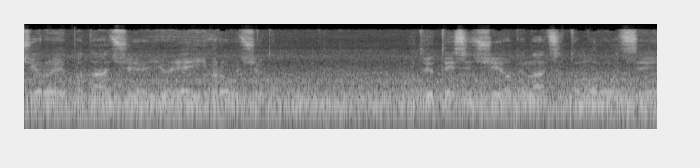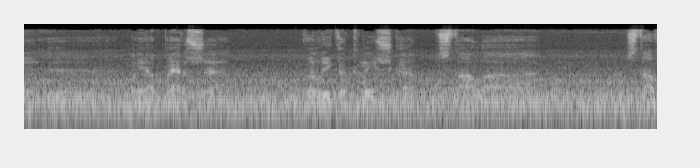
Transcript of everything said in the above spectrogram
щирої подачі Юрія Ігоровича. У 2011 році е, моя перша велика книжка стала став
